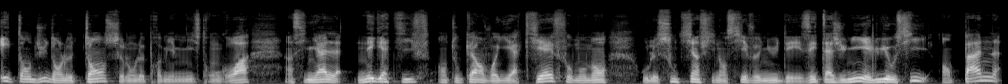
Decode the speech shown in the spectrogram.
étendue dans le temps, selon le Premier ministre hongrois. Un signal négatif, en tout cas envoyé à Kiev au moment où le soutien financier venu des États-Unis est lui aussi en panne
